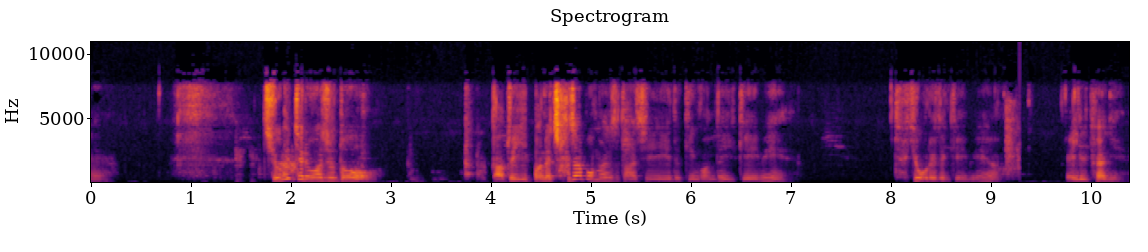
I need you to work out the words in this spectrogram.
예. 지오메트리 워즈도 나도 이번에 찾아보면서 다시 느낀 건데 이 게임이 되게 오래된 게임이에요. 1편이.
